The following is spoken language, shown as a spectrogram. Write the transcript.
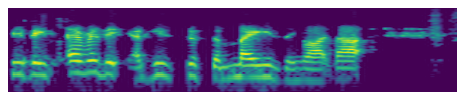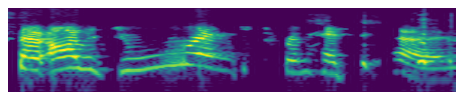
he thinks everything, and he's just amazing like that. So I was drenched from head to toe,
